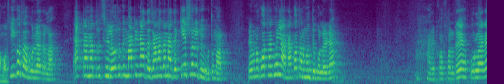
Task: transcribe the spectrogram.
আমার কি কথা বলে গেলা? একটা মাত্র ছেলে ও যদি মাটি না দেয়, জানাজা না দেয়, কে শরীর হইব তোমার? এটা কোনো কথা কইলা না কথার মধ্যে বলে এটা আরে কপাল রে, পোলা রে।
